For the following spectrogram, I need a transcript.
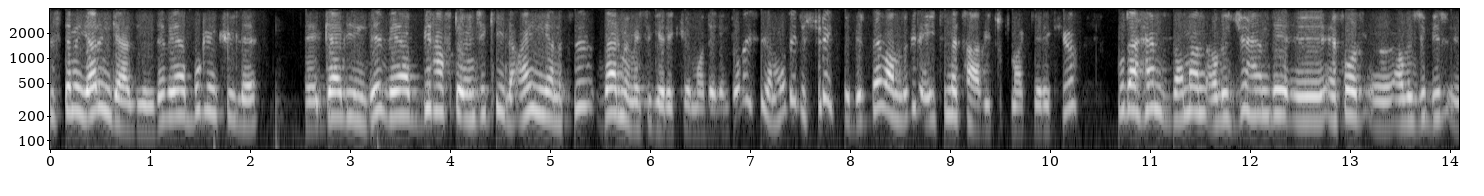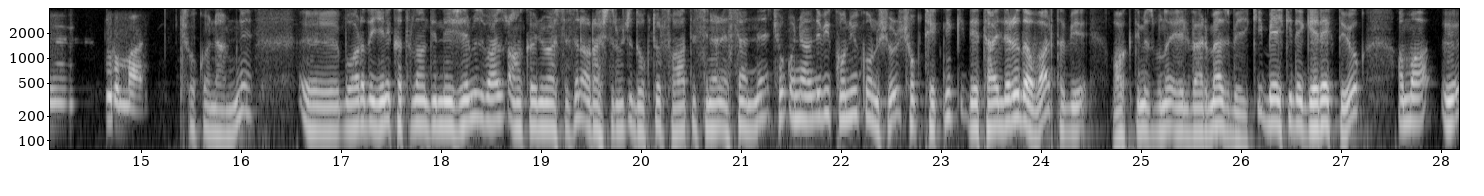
sisteme yarın geldiğinde veya bugünküyle e, geldiğinde veya bir hafta öncekiyle aynı yanıtı vermemesi gerekiyor modelin. Dolayısıyla modeli sürekli bir devamlı bir eğitime tabi tutmak gerekiyor. Bu da hem zaman alıcı hem de e, efor e, alıcı bir e, durum var. Çok önemli. Ee, bu arada yeni katılan dinleyicilerimiz vardır. Ankara Üniversitesi'nin araştırmacı Doktor Fatih Sinan Esen'le çok önemli bir konuyu konuşuyoruz. Çok teknik detayları da var. Tabii vaktimiz buna el vermez belki. Belki de gerek de yok. Ama e,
